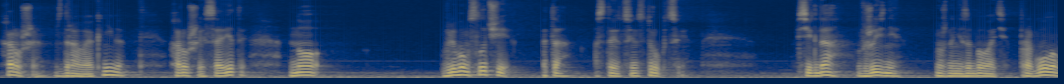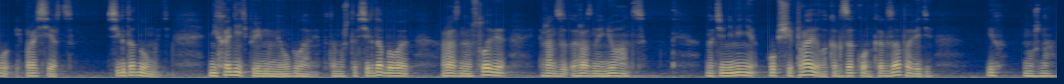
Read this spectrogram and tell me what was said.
Хорошая, здравая книга, хорошие советы, но в любом случае это остается инструкцией. Всегда в жизни нужно не забывать про голову и про сердце. Всегда думать. Не ходить прямыми углами, потому что всегда бывают разные условия и разные нюансы. Но тем не менее, общие правила, как закон, как заповеди, их нужно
